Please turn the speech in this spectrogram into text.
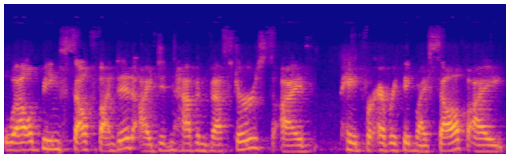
well, being self funded. I didn't have investors. I've paid for everything myself. I,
